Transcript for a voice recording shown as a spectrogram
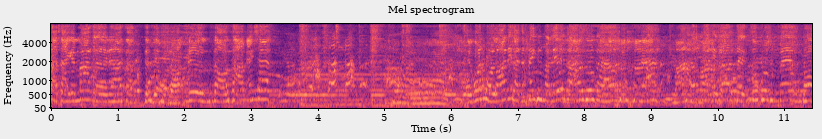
สะใจกันมากเลยนะคะจากจากเสียงหัวเราะหนึ่งสองสามแอคชั่นโอ้โหเดี๋ยวคนหัวเราะนี่ค่ะจะให้ขึ้นมาเล่นนะสู้กันนะมามาอีกรอบหนึ่งสู้เพื่อคุณแม่คุณพ่อ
